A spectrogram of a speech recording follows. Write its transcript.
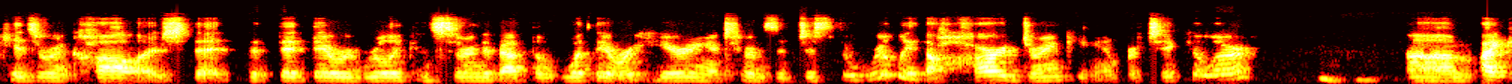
kids were in college that, that, that they were really concerned about the, what they were hearing in terms of just the really the hard drinking in particular. Um, like,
